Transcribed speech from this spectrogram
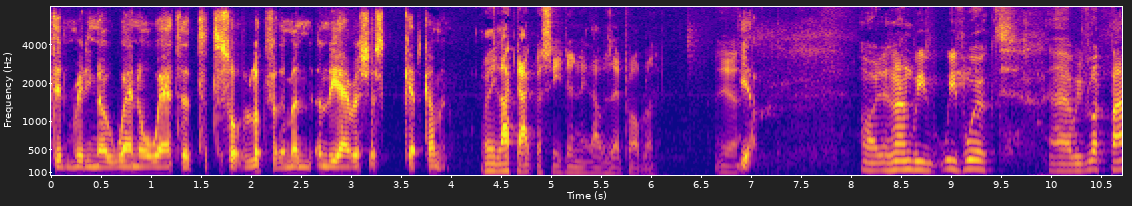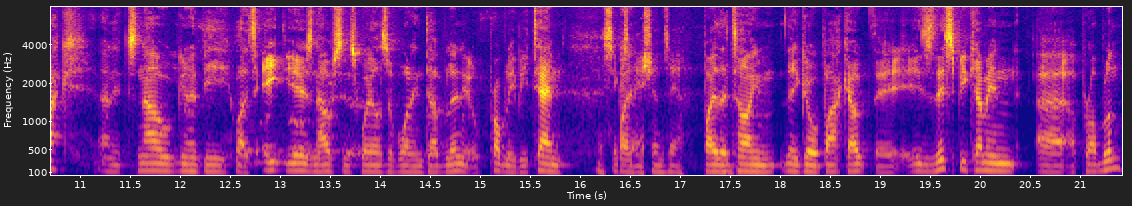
didn't really know when or where to, to, to sort of look for them, and, and the errors just kept coming. Well, he lacked accuracy, didn't he? That was their problem. Yeah. Yeah. All right, and then we've we've worked, uh, we've looked back, and it's now going to be well, it's eight years now since Wales have won in Dublin. It'll probably be ten the Six by, Nations, yeah. By the time they go back out there, is this becoming uh, a problem?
